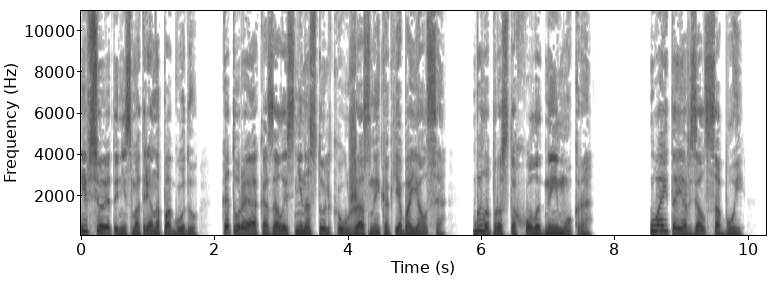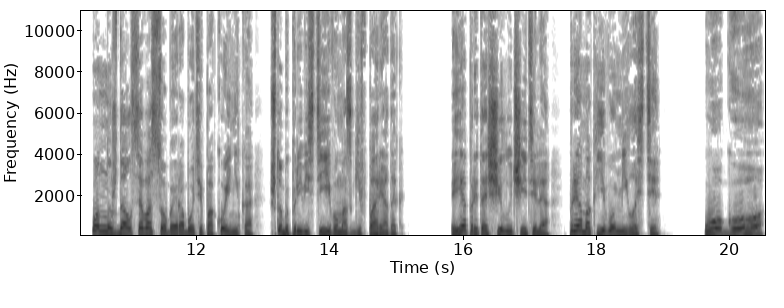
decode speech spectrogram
И все это несмотря на погоду, которая оказалась не настолько ужасной, как я боялся. Было просто холодно и мокро. Уайта я взял с собой. Он нуждался в особой работе покойника, чтобы привести его мозги в порядок я притащил учителя прямо к его милости. «Ого!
